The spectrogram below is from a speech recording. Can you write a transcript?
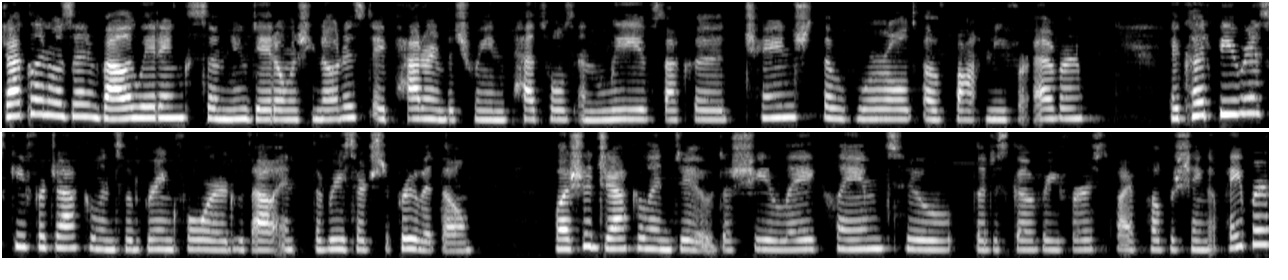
Jacqueline was evaluating some new data when she noticed a pattern between petals and leaves that could change the world of botany forever. It could be risky for Jacqueline to bring forward without the research to prove it, though. What should Jacqueline do? Does she lay claim to the discovery first by publishing a paper,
